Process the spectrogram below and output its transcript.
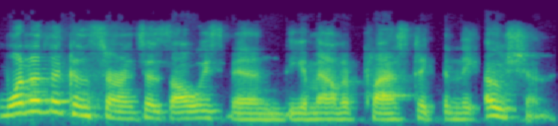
One of the concerns has always been the amount of plastic in the ocean.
